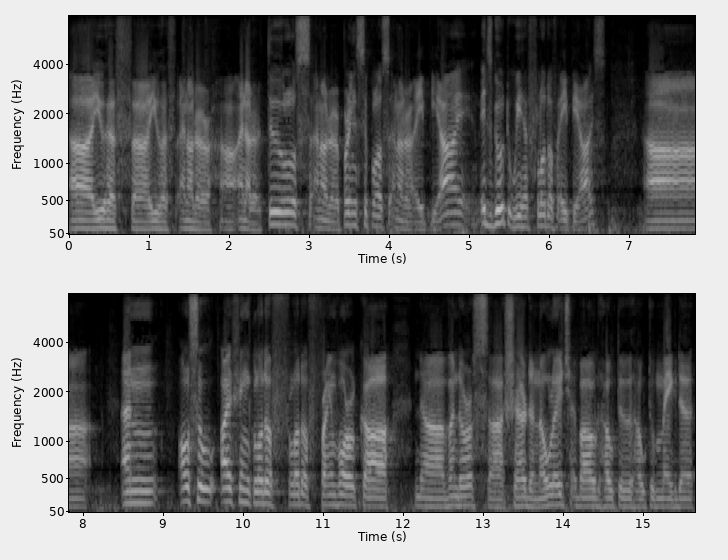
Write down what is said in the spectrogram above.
uh, you have uh, you have another uh, another tools, another principles, another API. It's good. We have a lot of APIs. Uh, and also, I think a lot of lot of framework uh, vendors uh, share the knowledge about how to how to make the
